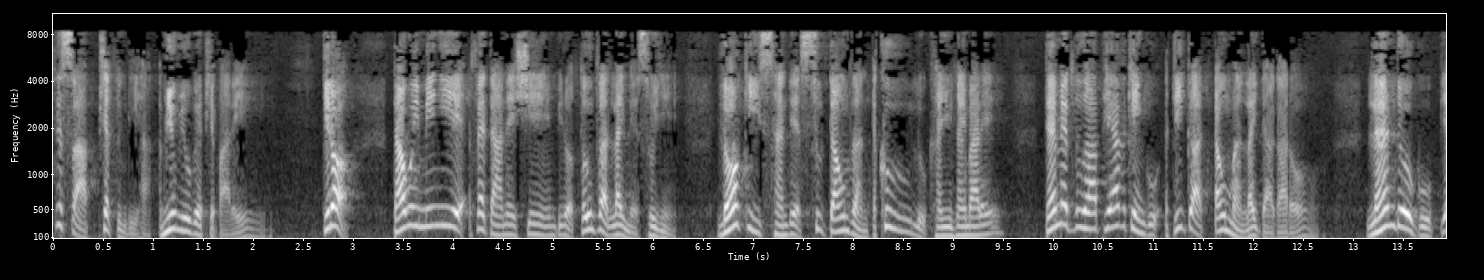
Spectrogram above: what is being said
တစ္ဆာဖျက်သူတွေဟာအမျိုးမျိုးပဲဖြစ်ပါတယ်ဒီတော့ ဒါဝိဒ်မင်းကြီးရဲ့အသက်တာနဲ့ရှင်ပြီးတော့သုံးသပ်လိုက်မယ်ဆိုရင်လောကီဆန်တဲ့ဆုတောင်းတန်တစ်ခုလို့ခံယူနိုင်ပါတယ်ဒါပေမဲ့သူဟာဘုရားသခင်ကိုအဓိကတောင်းပန်လိုက်တာကတော့လမ်းတို့ကိုပြ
